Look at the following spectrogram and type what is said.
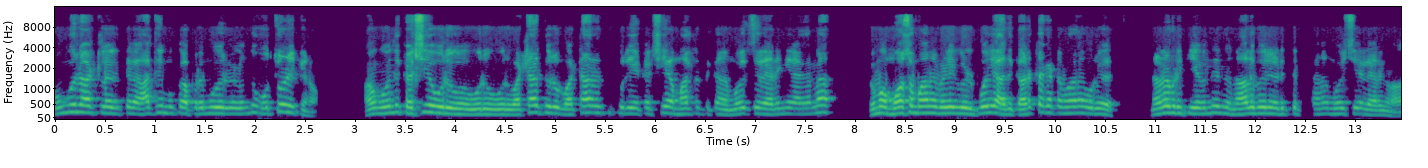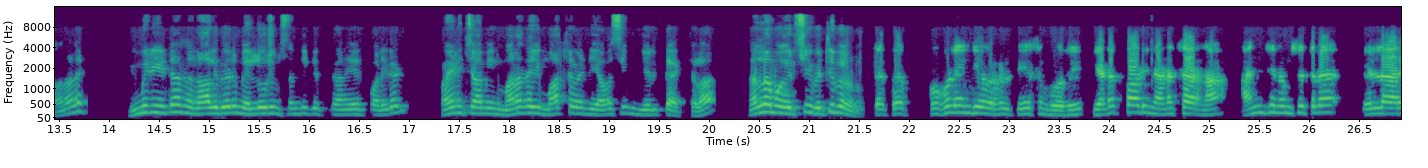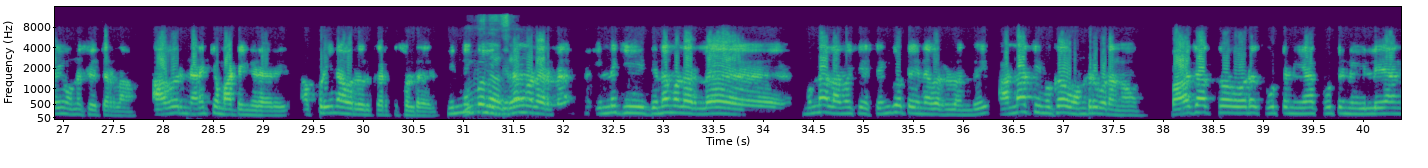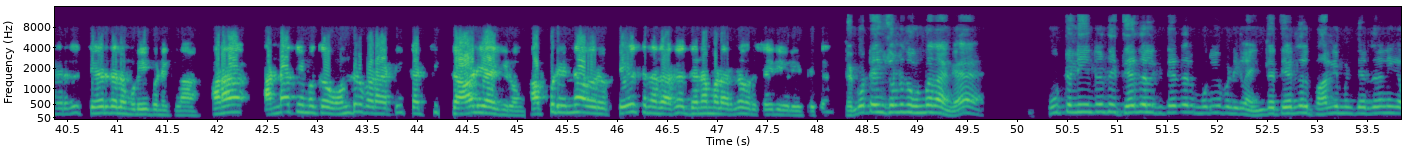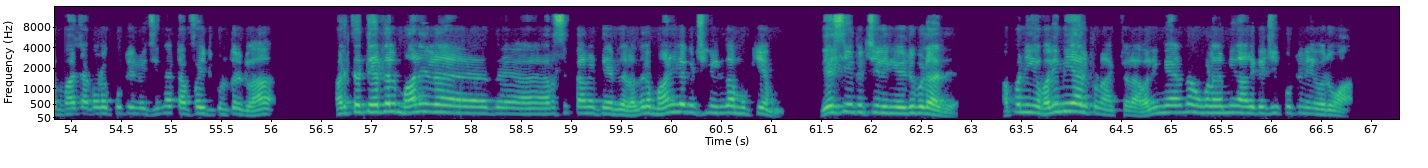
கொங்கு நாட்டில் இருக்கிற அதிமுக பிரமுகர்கள் வந்து ஒத்துழைக்கணும். அவங்க வந்து கட்சியை ஒரு ஒரு ஒரு வட்டாரத்து வட்டாரத்துக்குரிய கட்சியாக மாற்றத்துக்கான முயற்சியில் இறங்கினாங்கன்னா ரொம்ப மோசமான விளைவுகள் போய் அதுக்கு அடுத்த கட்டமான ஒரு நடவடிக்கையை வந்து இந்த நாலு பேரும் எடுக்கிறதுக்கான முயற்சிகள் இறங்கணும். அதனால இமிடியேட்டா இந்த நாலு பேரும் எல்லோரும் சந்திக்கிறதுக்கான ஏற்பாடுகள் பழனிசாமியின் மனதை மாற்ற வேண்டிய அவசியம் இங்க இருக்கு ஆக்சுவலா நல்ல முயற்சி வெற்றி பெறணும். புகழேந்தி அவர்கள் பேசும்போது எடப்பாடி நினைச்சாருன்னா அஞ்சு நிமிஷத்துல எல்லாரையும் ஒண்ணு சேர்த்துடலாம். அவர் நினைக்க மாட்டேங்கிறாரு அப்படின்னு அவர் ஒரு கருத்து சொல்றாரு. இன்னைக்கு. தினமலர்ல இன்னைக்கு தினமலர்ல முன்னாள் அமைச்சர் செங்கோட்டையன் அவர்கள் வந்து அதிமுக ஒன்றுபடணும். பாஜகவோட கூட்டணியா கூட்டணி இல்லையாங்கிறது தேர்தலை முடிவு பண்ணிக்கலாம். ஆனா அதிமுக ஒன்றுபடாட்டி கட்சி காலியாகிரும் அப்படின்னு அவர் பேசுனதாக தினமலர்ல ஒரு செய்தி வெளியிட்டிருக்காங்க. செங்கோட்டையன் சொல்றது உண்மைதாங்க. கூட்டணின்றது தேர்தலுக்கு தேர்தல் முடிவு பண்ணிக்கலாம். இந்த தேர்தல் பார்லிமெண்ட் தேர்தலில் நீங்க பாஜகவோட கூட்டணி வச்சிருந்தா டஃப் ஃபைட் கொடுத்துருக்கலாம். அடுத்த தேர்தல் மாநில அரசுக்கான தேர்தல். அதுல மாநில கட்சிகளுக்கு தான் முக்கியம். தேசிய கட்சியில் இங்க ஈடுபடாது. அப்ப நீங்க வலிமையா இருக்கணும் ஆக்சுவலா வலிமையா இருந்தா உங்களை நம்பி நாலு கட்சி கூட்டணி வருவான்.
